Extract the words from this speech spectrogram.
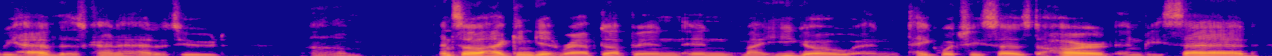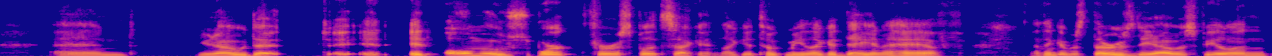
we have this kind of attitude um, and so i can get wrapped up in in my ego and take what she says to heart and be sad and you know that it it almost worked for a split second like it took me like a day and a half i think it was thursday i was feeling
